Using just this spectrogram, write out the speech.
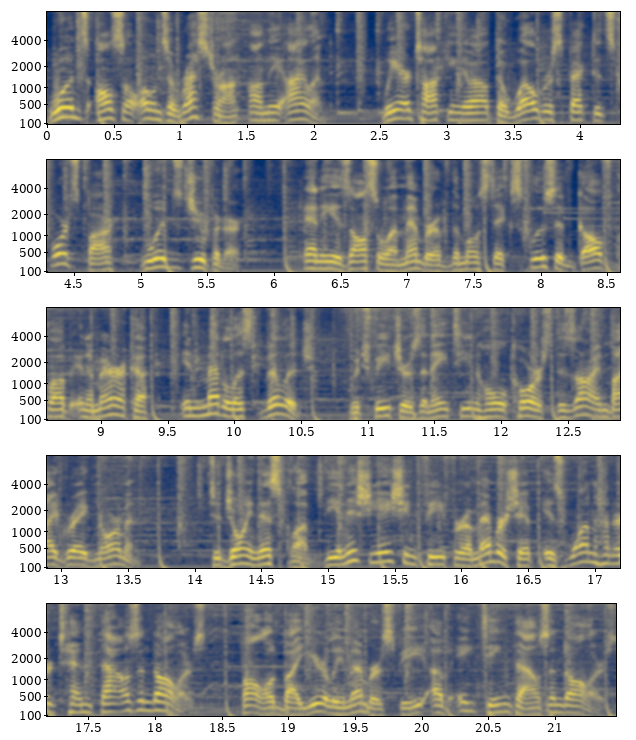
Woods also owns a restaurant on the island. We are talking about the well-respected sports bar Woods Jupiter, and he is also a member of the most exclusive golf club in America in Medalist Village, which features an 18-hole course designed by Greg Norman. To join this club, the initiation fee for a membership is $110,000, followed by yearly members fee of $18,000.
